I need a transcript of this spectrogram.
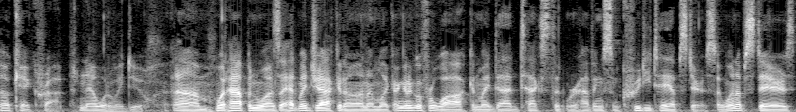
Okay, crap. Now what do I do? Um, what happened was I had my jacket on. I'm like, I'm gonna go for a walk, and my dad texts that we're having some crudité upstairs. So I went upstairs,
